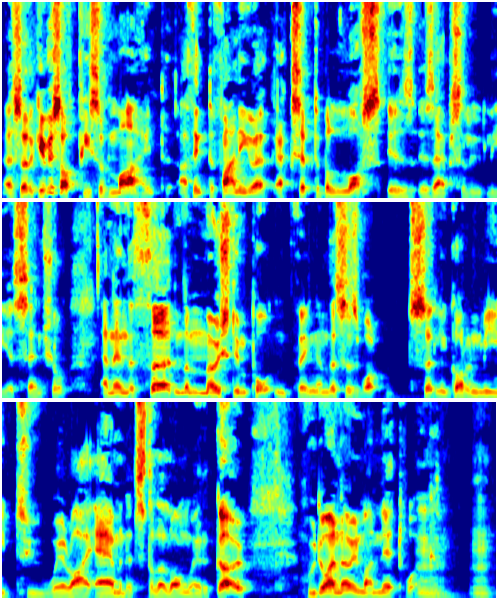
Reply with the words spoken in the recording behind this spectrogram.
and so to give yourself peace of mind, I think defining your acceptable loss is, is absolutely essential. And then the third and the most important thing, and this is what certainly gotten me to where I am, and it's still a long way to go. Who do I know in my network? Mm, mm.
